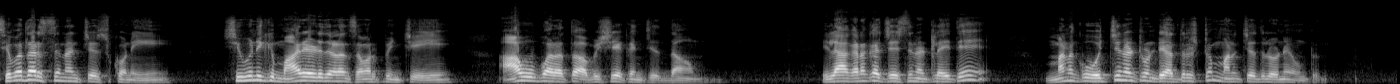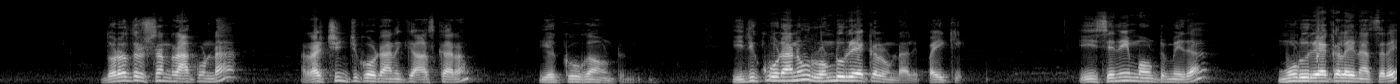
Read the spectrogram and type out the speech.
శివదర్శనం చేసుకొని శివునికి మారేడుదళం సమర్పించి ఆవు పాలతో అభిషేకం చేద్దాం. ఇలా గనక చేసినట్లయితే మనకు వచ్చినటువంటి అదృష్టం మన చేతిలోనే ఉంటుంది. దురదృష్టం రాకుండా రక్షించుకోవడానికి ఆస్కారం ఎక్కువగా ఉంటుంది. ఇది కూడాను రెండు రేఖలు ఉండాలి పైకి. ఈ శని మౌంట్ మీద మూడు రేఖలైనా సరే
